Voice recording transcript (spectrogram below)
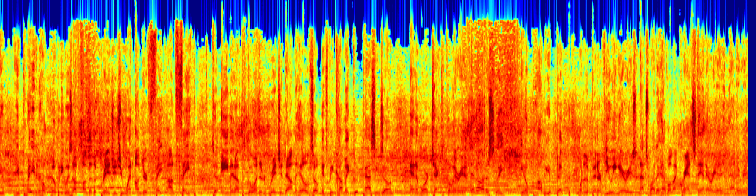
you you prayed and hoped nobody was up under the bridge as you went under faith on faith to aim it up and go under the bridge and down the hill. So it's become a good passing zone and a more technical area, and honestly, you know, probably a bet, one of the better viewing areas, and that's why they have all that grandstand area in that area.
